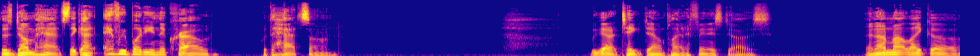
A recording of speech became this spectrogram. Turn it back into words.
Those dumb hats. They got everybody in the crowd with the hats on. We gotta take down Planet Fitness, guys. And I'm not like uh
